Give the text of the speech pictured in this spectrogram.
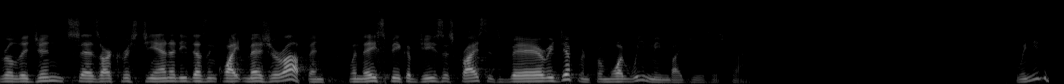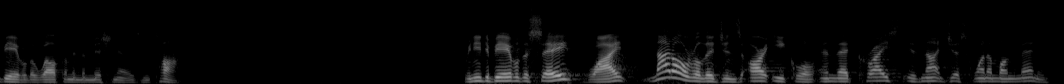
religion says our Christianity doesn't quite measure up. And when they speak of Jesus Christ, it's very different from what we mean by Jesus Christ. We need to be able to welcome in the missionaries and talk. We need to be able to say why not all religions are equal and that Christ is not just one among many.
